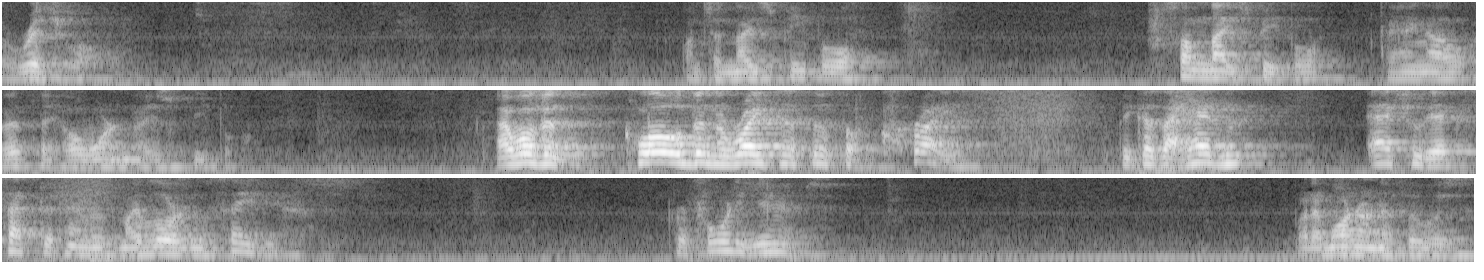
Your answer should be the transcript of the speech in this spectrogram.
A ritual. Bunch of nice people some nice people to hang out with. They all weren't nice people. I wasn't clothed in the righteousness of Christ because I hadn't actually accepted him as my Lord and Savior for 40 years. But I'm wondering if it was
